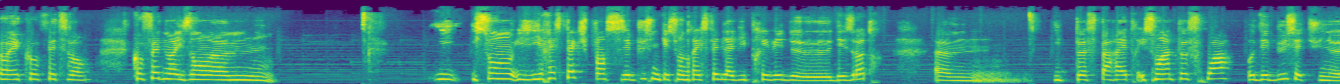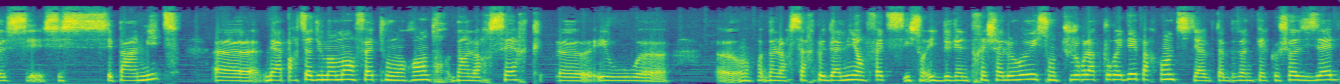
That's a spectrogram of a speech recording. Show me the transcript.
Oui, complètement. Complètement, ils ont. Ils, ils, sont, ils, respectent, je pense, c'est plus une question de respect de la vie privée de, des autres. Euh, ils peuvent paraître, ils sont un peu froids au début, c'est une, c'est pas un mythe, euh, mais à partir du moment en fait où on rentre dans leur cercle euh, et où euh, euh dans leur cercle d'amis, en fait, ils sont, ils deviennent très chaleureux. Ils sont toujours là pour aider. Par contre, si tu as besoin de quelque chose, ils aident.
